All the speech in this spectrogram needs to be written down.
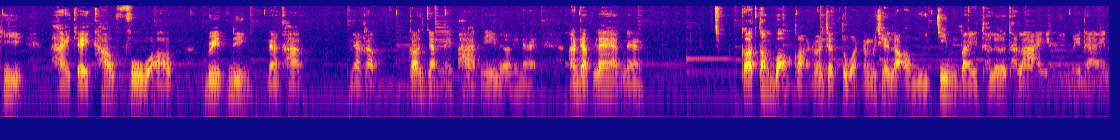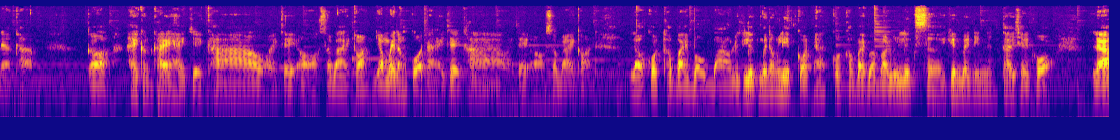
ที่หายใจเข้า full of breathing นะครับนะครับ ก็อย่างในภาพนี้เลยนะ อันดับแรกนะก็ต้องบอกก่อนว่าจะตรวจนะไม่ใช่เราเอามือจิ้มไปทะเลอร์ทะล่าอย่างนี้ไม่ได้นะครับ ก็ให้คนไข้หายใจเข้าหายใจออกสบายก่อน ยังไม่ต้องกดนะหายใจเข้าหายใจออกสบายก่อน แล้วกดเข้าไปเบาๆลึกๆ ไม่ต้องรีบกดนะกดเข้าไปเบาๆลึกๆเสยขึ้นไปนิดนึงใต้ชายโครงแล้ว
